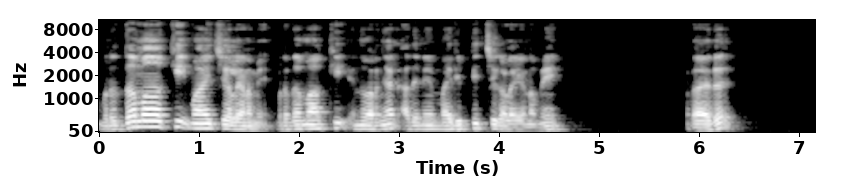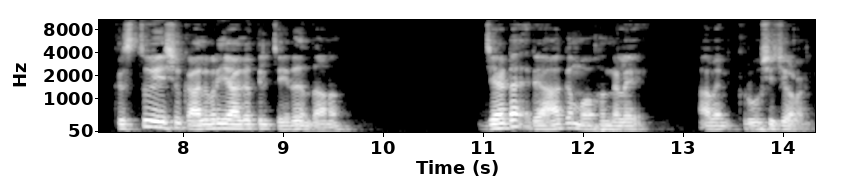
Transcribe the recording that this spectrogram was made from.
മൃതമാക്കി മായ്ച്ചു കളയണമേ മൃതമാക്കി എന്ന് പറഞ്ഞാൽ അതിനെ മരിപ്പിച്ചു കളയണമേ. അതായത് ക്രിസ്തു യേശു കാൽവറിയാഗത്തിൽ ചെയ്തത് എന്താണ്? ജഡ രാഗമോഹങ്ങളെ അവൻ ക്രൂശിച്ചു കളഞ്ഞു.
